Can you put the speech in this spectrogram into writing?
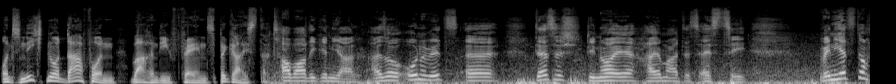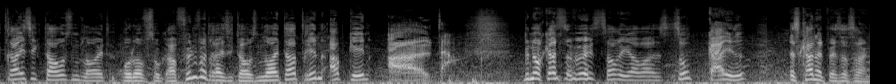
Und nicht nur davon waren die Fans begeistert. Abartig genial. Also ohne Witz, äh, das ist die neue Heimat des SC. Wenn jetzt noch 30.000 Leute oder sogar 35.000 Leute da drin abgehen, Alter, bin noch ganz nervös, sorry, aber es ist so geil. Es kann nicht besser sein.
